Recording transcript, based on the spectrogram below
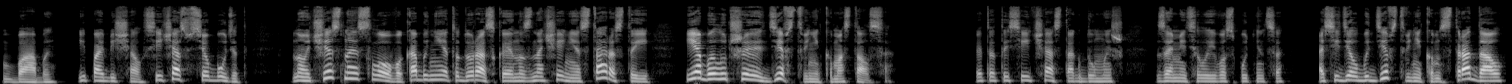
Бабы. И пообещал: "Сейчас все будет". Но, честное слово, кабы не это дурацкое назначение старостой, я бы лучше девственником остался. Это ты сейчас так думаешь, заметила его спутница. А сидел бы девственником, страдал,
